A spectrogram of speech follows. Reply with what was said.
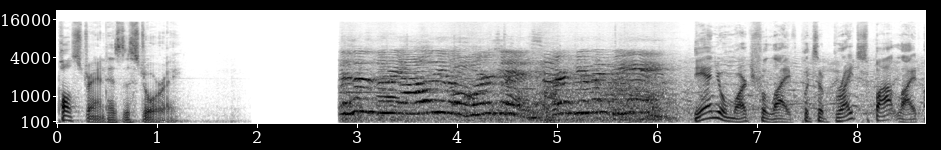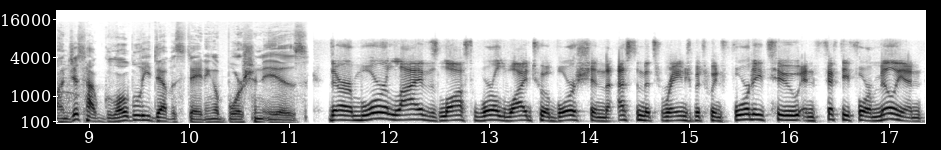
Paul Strand has the story. The annual March for Life puts a bright spotlight on just how globally devastating abortion is. There are more lives lost worldwide to abortion. The estimates range between 42 and 54 million.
